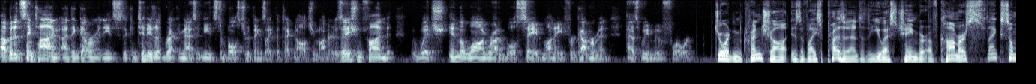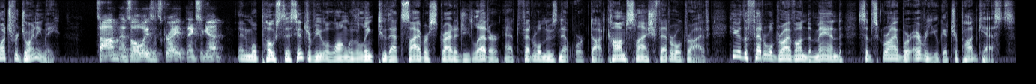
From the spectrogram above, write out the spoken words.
uh, but at the same time, I think government needs to continue to recognize it needs to bolster things like the Technology Modernization Fund, which in the long run will save money for government as we move forward. Jordan Crenshaw is a vice president of the U.S. Chamber of Commerce. Thanks so much for joining me. Tom, as always, it's great. Thanks again. And we'll post this interview along with a link to that cyber strategy letter at federalnewsnetwork.com slash Federal Drive. Hear the Federal Drive on demand. Subscribe wherever you get your podcasts.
